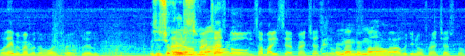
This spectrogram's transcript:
Well, they remember the horse very clearly. Is this your I horse? remember Francesco, somebody said Francesco. Remember So my? Why would you know Francesco?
